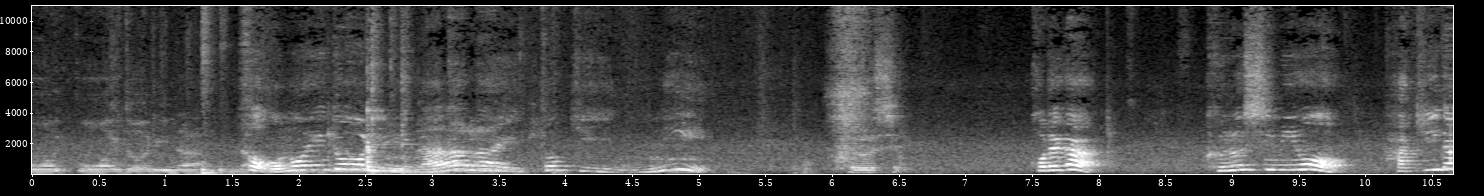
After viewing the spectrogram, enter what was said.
思い思い通りになうそう思い通りにならない時に苦しむこれが苦しみを吐き出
